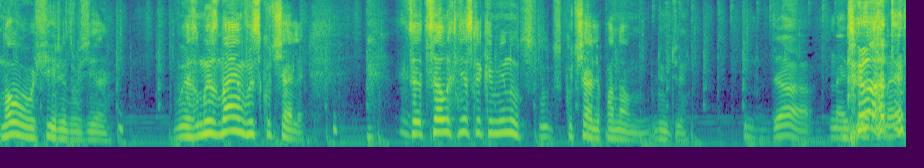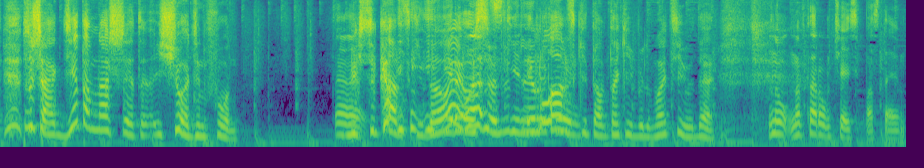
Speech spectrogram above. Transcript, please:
Снова в эфире, друзья. Вы- мы знаем, вы скучали. Целых несколько минут ску- скучали по нам люди. Да, Да, наверное. ты- слушай, а где там наш это еще один фон? А, Мексиканский, давай ирландский Ирландский там такие были мотивы, да. Ну, на втором часе поставим.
